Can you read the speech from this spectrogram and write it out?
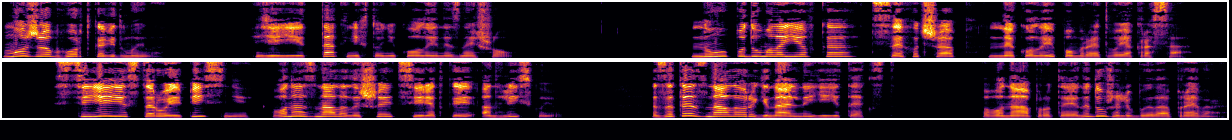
Може, обгортка відмила. Її так ніхто ніколи й не знайшов. Ну, подумала Євка, це хоча б не коли помре твоя краса. З цієї старої пісні вона знала лише ці рядки англійською, зате знала оригінальний її текст. Вона, проте, не дуже любила превера.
